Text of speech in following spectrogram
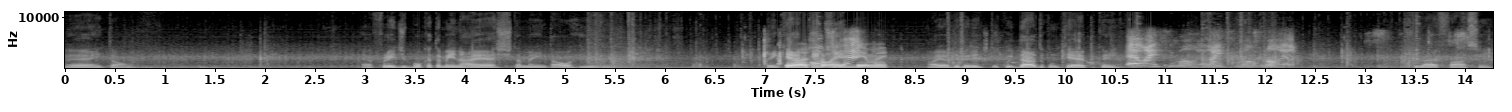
É, então. É, freio de boca também na Ash também tá horrível. Tem Eu acho que é lá em cima, hein. Aí, eu deveria ter... Cuidado com cap, hein? É lá em cima, é lá em cima, Bruno. É lá, Que lá é fácil, hein?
